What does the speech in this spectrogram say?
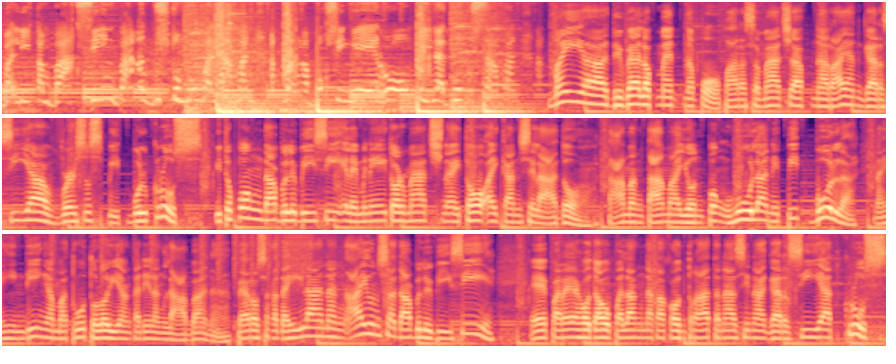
Balitang boxing ba ang gusto mong malaman. At mga boksingero pinag-uusapan May ah, development na po para sa matchup na Ryan Garcia versus Pitbull Cruz. Ito pong WBC Eliminator match na ito ay kanselado. Tamang-tama yon pong hula ni Pitbull na hindi nga matutuloy ang kanilang laban. Pero sa kadahilan ng ayon sa WBC, eh pareho daw palang nakakontrata na sina Garcia at Cruz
